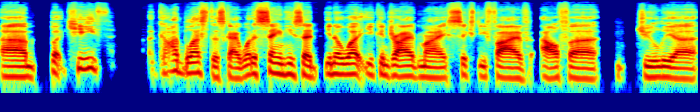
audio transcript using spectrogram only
Um, but Keith, God bless this guy. What a saint! He said, "You know what? You can drive my '65 Alfa Giulia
